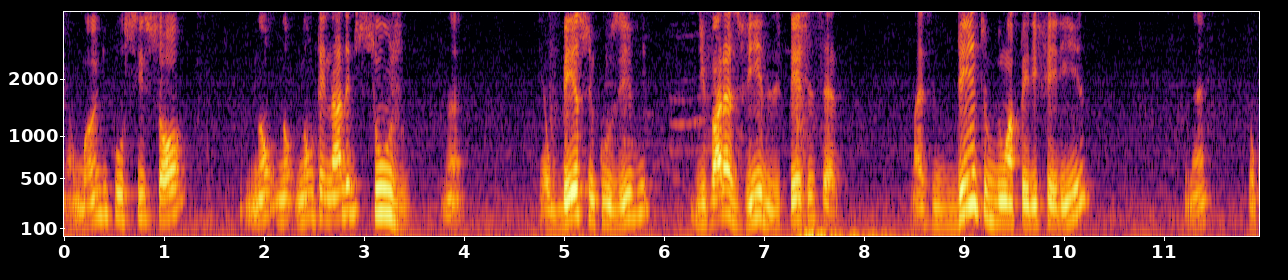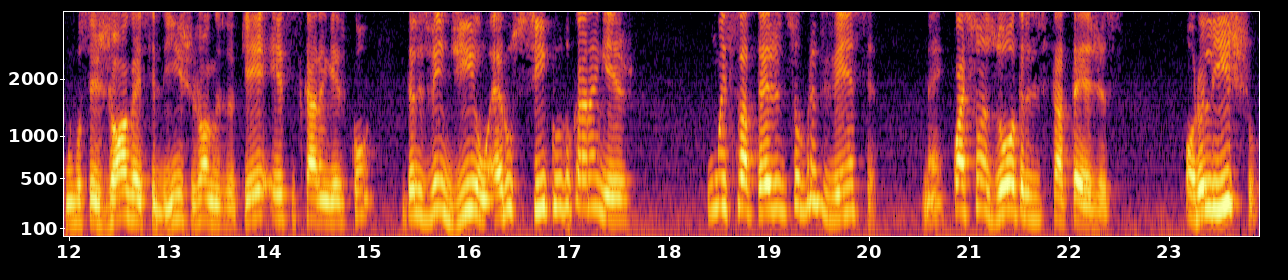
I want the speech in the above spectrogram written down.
O mangue por si só não, não, não tem nada de sujo, né? É o berço, inclusive, de várias vidas e peixes, etc mas dentro de uma periferia, né? Então, quando você joga esse lixo, joga não sei o quê, esses caranguejos. Com... Então, eles vendiam, era o ciclo do caranguejo. Uma estratégia de sobrevivência. Né? Quais são as outras estratégias? Ora, lixo.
